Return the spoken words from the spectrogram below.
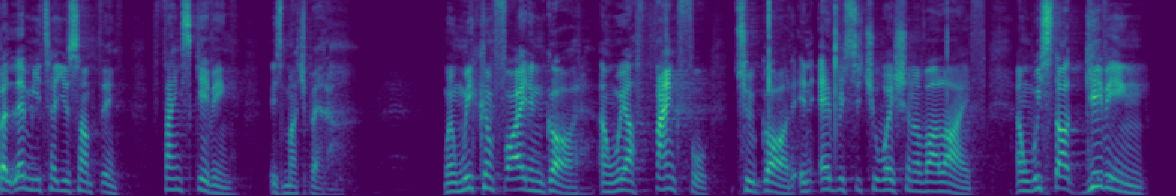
But let me tell you something thanksgiving is much better. When we confide in God and we are thankful to God in every situation of our life, and we start giving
